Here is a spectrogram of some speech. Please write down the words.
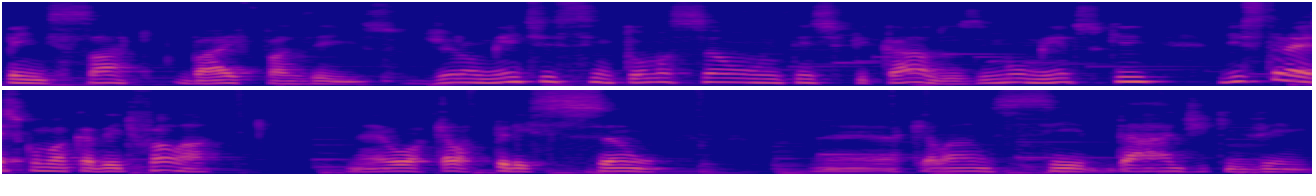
pensar que vai fazer isso. Geralmente, sintomas são intensificados em momentos que, de estresse, como eu acabei de falar, né? ou aquela pressão, né? aquela ansiedade que vem.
